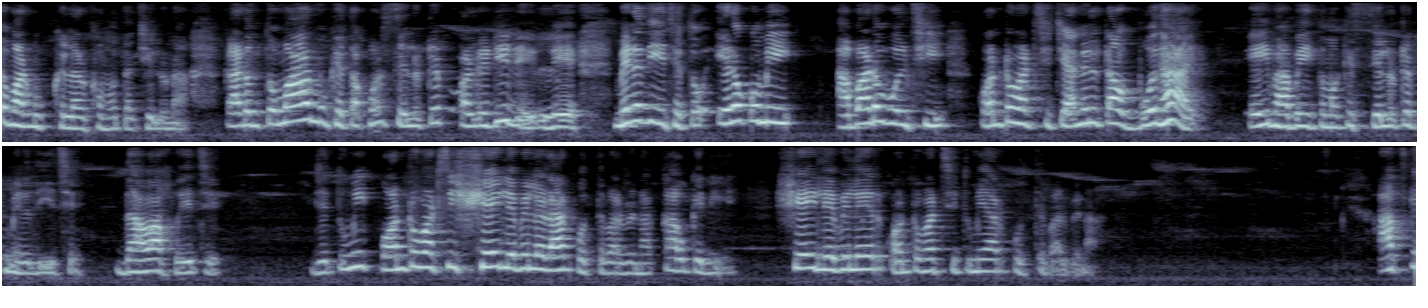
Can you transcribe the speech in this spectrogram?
তোমার মুখ খোলার ক্ষমতা ছিল না। কারণ তোমার মুখে তখন সেলোটেপ অলরেডি মেরে দিয়েছে। তো এরকমই আবারও বলছি কন্ট্রোভার্সি চ্যানেলটাও বোধহয় এইভাবেই তোমাকে সেলোটেপ মেরে দিয়েছে, দেওয়া হয়েছে। যে তুমি কন্ট্রোভার্সি সেই লেভেলের আর করতে পারবে না কাউকে নিয়ে। সেই লেভেলের কন্ট্রোভার্সি তুমি আর করতে পারবে না। আজকে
